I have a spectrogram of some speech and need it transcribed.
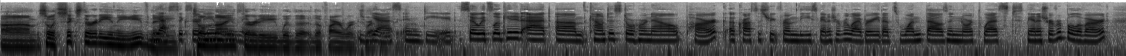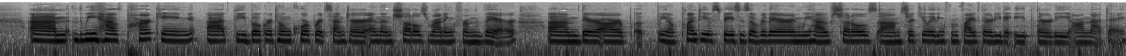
Um, so it's six thirty in the evening. Yes, six thirty till nine thirty with the the fireworks. Yes, indeed. So it's located at um, Countess de Hoernle Park, across the street from the Spanish River Library. That's one thousand Northwest Spanish River Boulevard. Um, we have parking at the Boca Raton Corporate Center, and then shuttles running from there. Um, there are, you know, plenty of spaces over there, and we have shuttles um, circulating from 5:30 to 8:30 on that day.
